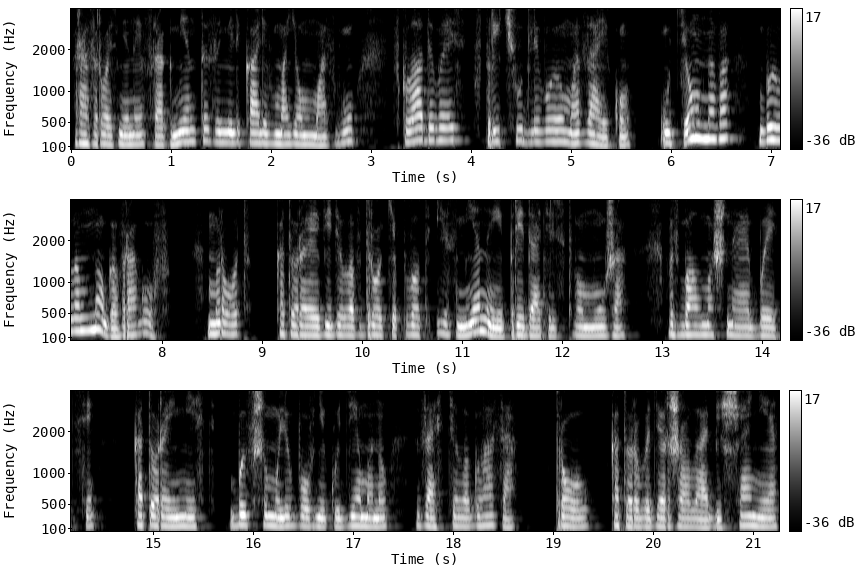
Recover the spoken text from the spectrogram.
Разрозненные фрагменты замелькали в моем мозгу, складываясь в причудливую мозаику. У темного было много врагов. Мрот, которая видела в дроке плод измены и предательства мужа, взбалмошная Бетси, которая месть бывшему любовнику-демону застила глаза, тролл, которого держало обещание,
